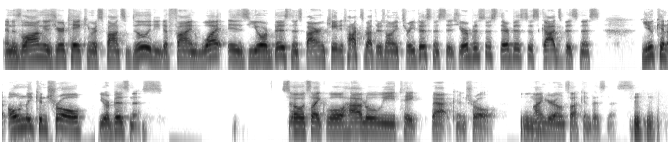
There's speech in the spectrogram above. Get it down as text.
And as long as you're taking responsibility to find what is your business, Byron Katie talks about there's only three businesses your business, their business, God's business. You can only control your business. So it's like, well, how do we take back control? Mm. Mind your own fucking business.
